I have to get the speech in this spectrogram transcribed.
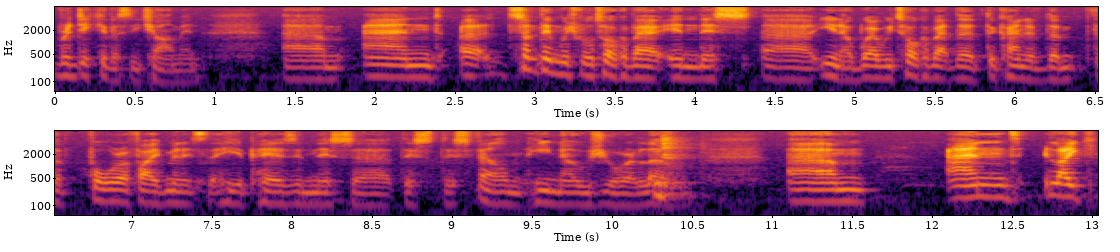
ridiculously charming. Um, and uh, something which we'll talk about in this, uh, you know, where we talk about the, the kind of the, the four or five minutes that he appears in this uh, this this film, he knows you're alone. um, and like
